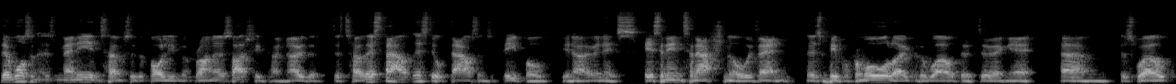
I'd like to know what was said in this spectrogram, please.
there wasn't as many in terms of the volume of runners. I actually don't know the, the total. There's thou, there's still thousands of people, you know, and it's it's an international event. There's people from all over the world that are doing it um, as well.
